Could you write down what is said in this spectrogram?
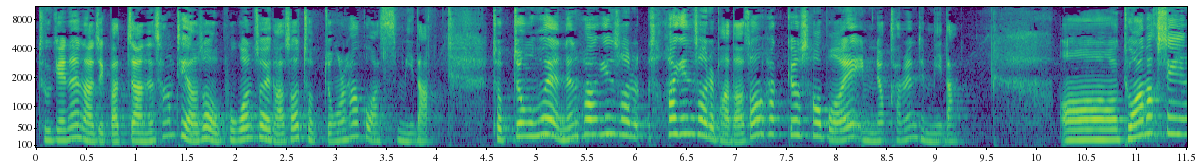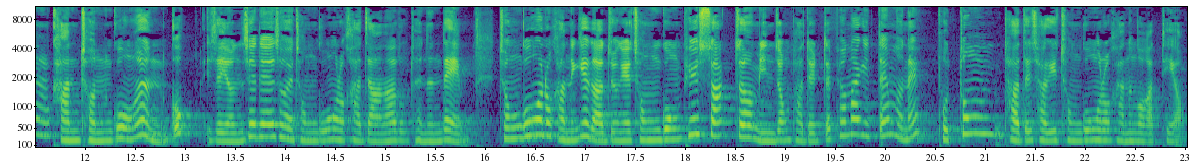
2개는 아직 맞지 않은 상태여서 보건소에 가서 접종을 하고 왔습니다. 접종 후에는 확인서를, 확인서를 받아서 학교 서버에 입력하면 됩니다. 어, 교환학생 간 전공은 꼭 이제 연세대에서의 전공으로 가지 않아도 되는데, 전공으로 가는 게 나중에 전공 필수 학점 인정받을 때 편하기 때문에 보통 다들 자기 전공으로 가는 것 같아요.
